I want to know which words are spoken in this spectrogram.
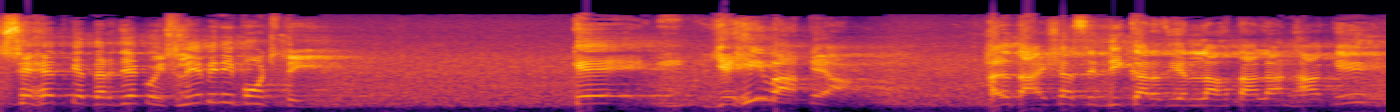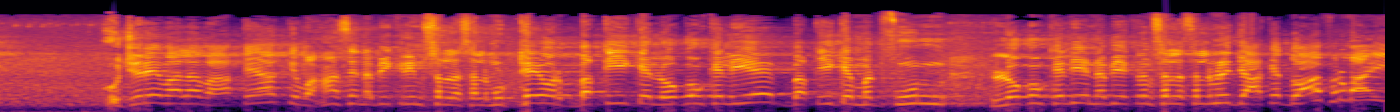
صحت کے درجے کو اس لیے بھی نہیں پہنچتی۔ کہ یہی واقعہ حضرت عائشہ صدیقہ رضی اللہ تعالیٰ عنہ کے حجرے والا واقعہ کہ وہاں سے نبی کریم صلی اللہ علیہ وسلم اٹھے اور بقی کے لوگوں کے لیے، بقی کے مدفون لوگوں کے لیے نبی اکرم صلی اللہ علیہ وسلم نے جا کے دعا فرمائی۔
